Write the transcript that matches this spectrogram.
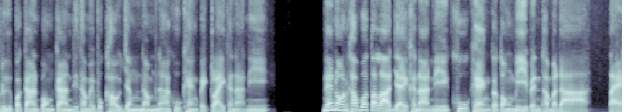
หรือประการป้องกันที่ทำให้พวกเขายังนำหน้าคู่แข่งไปไกลขนาดนี้ แน่นอนครับว่าตลาดใหญ่ขนาดนี้คู่แข่งก็ต้องมีเป็นธรรมดา แต่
